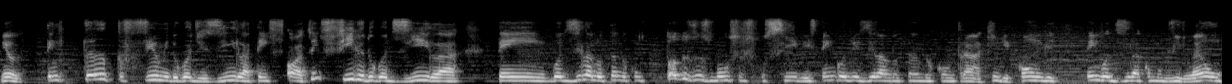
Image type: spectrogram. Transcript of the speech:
Meu, tem tanto filme do Godzilla, tem, ó, tem filho do Godzilla, tem Godzilla lutando com todos os monstros possíveis, tem Godzilla lutando contra King Kong, tem Godzilla como vilão.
